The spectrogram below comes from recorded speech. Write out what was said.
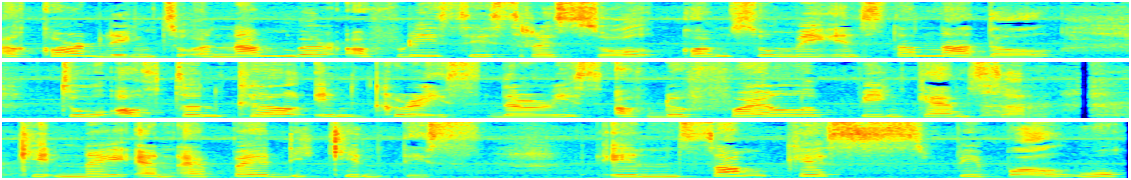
According to a number of research results, consuming instant noodle too often can increase the risk of developing cancer, kidney, and appendicitis. In some cases, people who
